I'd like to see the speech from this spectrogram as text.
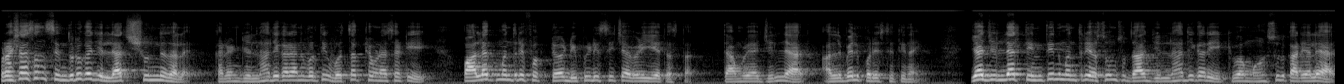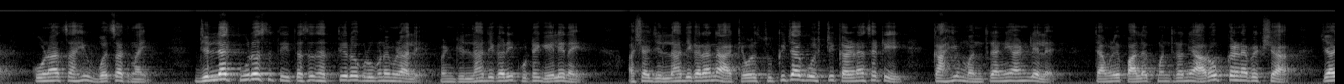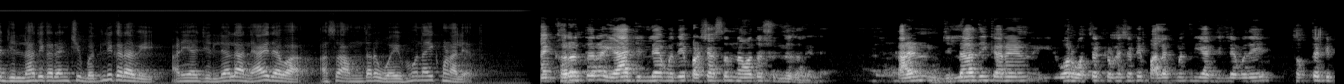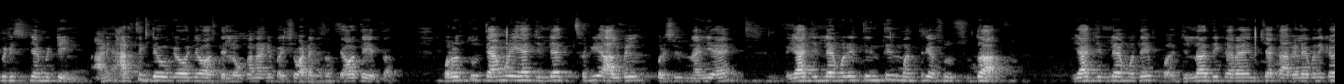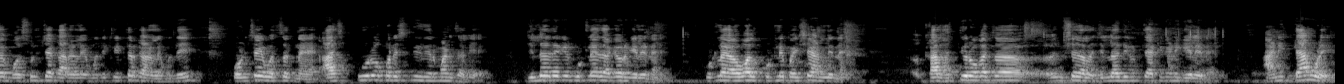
प्रशासन सिंधुदुर्ग जिल्ह्यात शून्य झालंय. कारण जिल्हाधिकाऱ्यांवरती वचक ठेवण्यासाठी पालकमंत्री फक्त डी पी डी सीच्या वेळी येत असतात. त्यामुळे या जिल्ह्यात अलबेल परिस्थिती नाही. या जिल्ह्यात तीन तीन मंत्री असून सुद्धा जिल्हाधिकारी किंवा महसूल कार्यालयात कोणाचाही वचक नाही. जिल्ह्यात पूरस्थिती तसंच हत्तीरोग रुग्ण मिळाले पण जिल्हाधिकारी कुठे गेले नाहीत. अशा जिल्हाधिकाऱ्यांना केवळ चुकीच्या गोष्टी करण्यासाठी काही मंत्र्यांनी आणलेलं आहे. त्यामुळे पालकमंत्र्यांनी आरोप करण्यापेक्षा या जिल्हाधिकाऱ्यांची बदली करावी आणि या जिल्ह्याला न्याय द्यावा असं आमदार वैभव नाईक म्हणाले आहेत नाही, खरं तर या जिल्ह्यामध्ये प्रशासन नावाचं शून्य झालेलं आहे. कारण जिल्हाधिकाऱ्यांवर वचक ठेवण्यासाठी पालकमंत्री या जिल्ह्यामध्ये फक्त डीपीडीसीच्या मिटिंग आणि आर्थिक देवघेव जेव्हा असते लोकांना आणि पैसे वाटायचे असतात तेव्हा ते येतात. परंतु त्यामुळे या जिल्ह्यात सगळी आलबेल परिस्थिती नाही आहे. या जिल्ह्यामध्ये तीन तीन मंत्री असून सुद्धा या जिल्ह्यामध्ये प- जिल्हाधिकाऱ्यांच्या कार्यालयामध्ये किंवा महसूलच्या कार्यालयामध्ये किंवा इतर कार्यालयामध्ये कोणत्याही वचक नाही. आज पूर्व परिस्थिती निर्माण झाली आहे. जिल्हाधिकारी कुठल्याही जागेवर गेले नाही कुठलाही अहवाल कुठले पैसे आणले नाही काल हत्ती रोगाचा विषय झाला. जिल्हाधिकारी त्या ठिकाणी गेले नाही आणि त्यामुळे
